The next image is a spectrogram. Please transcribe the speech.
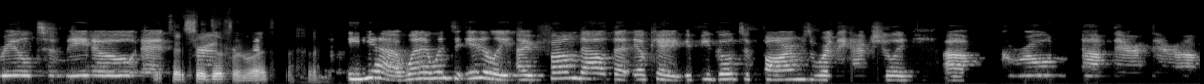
real tomato and it tastes so different right? Yeah when i went to italy i found out that okay if you go to farms where they actually um, grow um, their their um,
